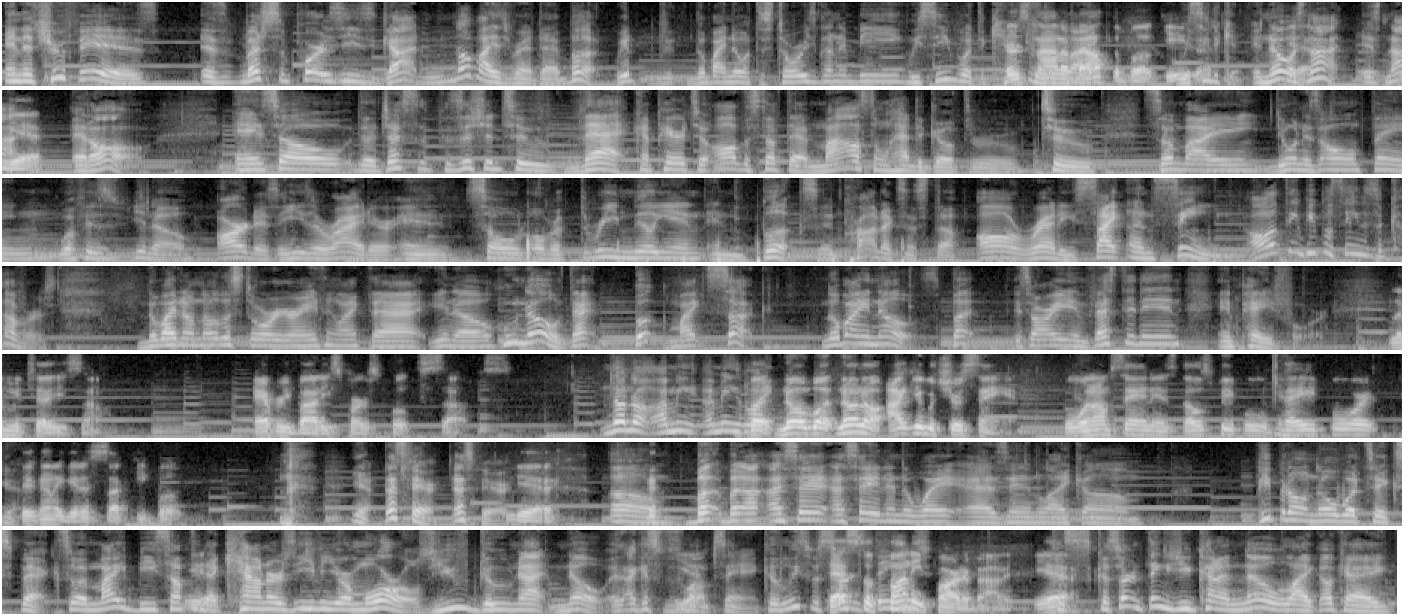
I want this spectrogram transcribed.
and the truth is, as much support as he's gotten, nobody's read that book. We, nobody know what the story's going to be. We see what the characters. It's not about like. the book We either. see the no, it's not. It's not Yeah. at all. And so the juxtaposition to that compared to all the stuff that Milestone had to go through to somebody doing his own thing with his, you know, artist and he's a writer and sold over three million in books and products and stuff already, sight unseen. All the thing people see is the covers. Nobody don't know the story or anything like that. You know, who knows? That book might suck. Nobody knows. But it's already invested in and paid for. Let me tell you something. Everybody's first book sucks. No, no, I mean I mean But like no, but no, no. I get what you're saying. But what I'm saying is, those people who Yeah. paid for it, Yeah. they're gonna get a sucky book. yeah, that's fair. That's fair. Yeah, um but but I, I say it I say it in a way as in like um people don't know what to expect. So it might be something Yeah. that counters even your morals. You do not know. I guess is Yeah. what i'm saying. Because at least with that's the certain funny part about it. Yeah, because certain things you kind of know like okay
